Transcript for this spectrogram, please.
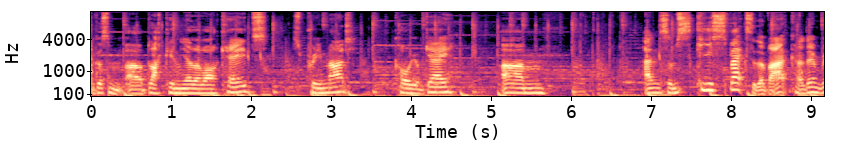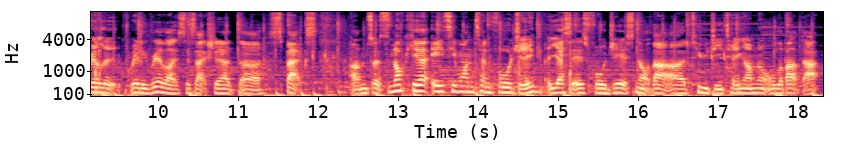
We've got some uh, black and yellow arcades. It's pretty mad. Call you're gay. Um, and some key specs at the back. I don't really really realize this actually had uh, specs. Um, so it's Nokia 8110 4G. Uh, yes, it is 4G. It's not that uh, 2G thing. I'm not all about that.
